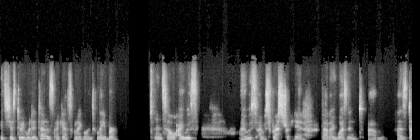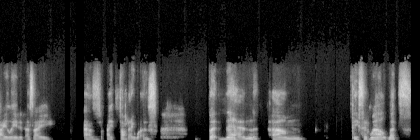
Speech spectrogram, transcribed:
it's just doing what it does, I guess, when I go into labor. And so I was, I was, I was frustrated that I wasn't um, as dilated as I, as I thought I was. But then um, they said, well, let's,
